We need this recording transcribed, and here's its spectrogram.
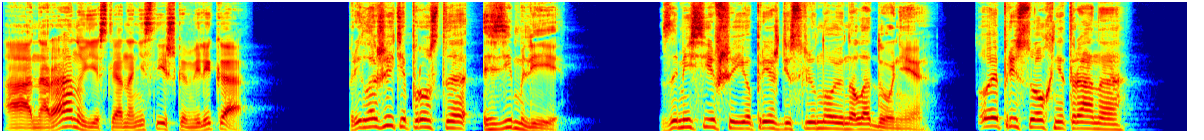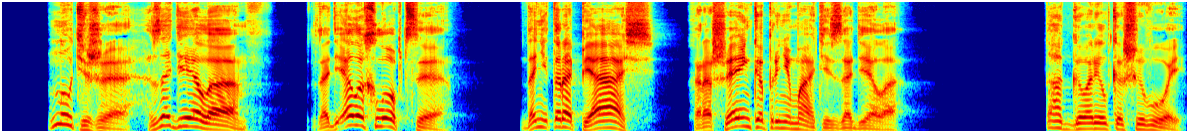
А на рану, если она не слишком велика, приложите просто земли, замесивши ее прежде слюною на ладони, то и присохнет рана. Ну-те же, за дело!» «За дело, хлопцы! Да не торопясь, хорошенько принимайтесь за дело!» Так говорил Кошевой,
